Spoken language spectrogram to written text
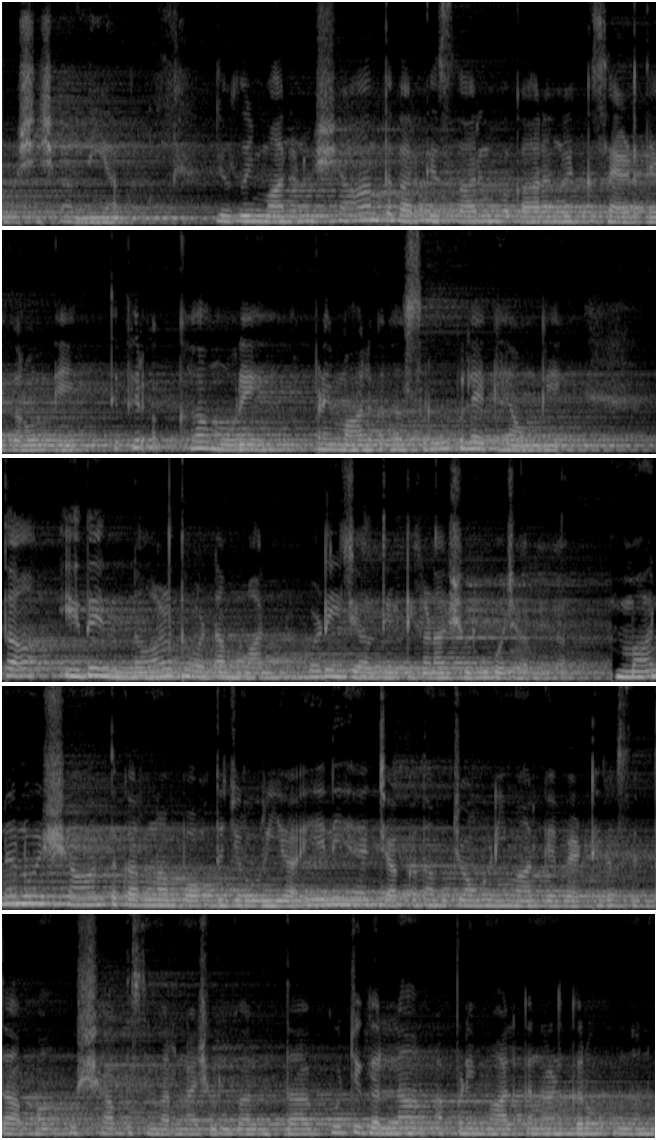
ਕੋਸ਼ਿਸ਼ ਕਰਨੀ ਆ। ਜਦੋਂ ਤੁਸੀਂ ਮਨ ਨੂੰ ਸ਼ਾਂਤ ਕਰਕੇ ਸਾਰੀਆਂ ਵਿਕਾਰਾਂ ਨੂੰ ਇੱਕ ਸਾਈਡ ਤੇ ਕਰੋਗੇ ਤੇ ਫਿਰ ਅੱਖਾਂ ਮੂਹਰੇ ਆਪਣੇ ਮਾਲਕ ਦਾ ਸਰੂਪ ਲੈ ਕੇ ਆਉਂਗੇ, ਤਾਂ ਇਹਦੇ ਨਾਲ ਤੁਹਾਡਾ ਮਨ ਬੜੀ ਜਲਦੀ ਟਿਕਣਾ ਸ਼ੁਰੂ ਹੋ ਜਾਵੇਗਾ। ਮਨ ਨੂੰ ਸ਼ਾਂਤ ਕਰਨਾ ਬਹੁਤ ਜ਼ਰੂਰੀ ਆ। ਇਹ ਨਹੀਂ ਹੈ ਯਕਦਮ ਚੌਂਕੜੀ ਮਾਰ ਕੇ ਬੈਠੇ ਤਾਂ ਸਿੱਧਾ ਆਪਾਂ ਉਹ ਸ਼ਬਦ ਸਿਮਰਨਾ ਸ਼ੁਰੂ ਕਰ ਦਿੱਤਾ। ਕੁਝ ਗੱਲਾਂ ਆਪਣੇ ਮਾਲਕ ਨਾਲ ਕਰੋ, ਉਹਨਾਂ ਨੂੰ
